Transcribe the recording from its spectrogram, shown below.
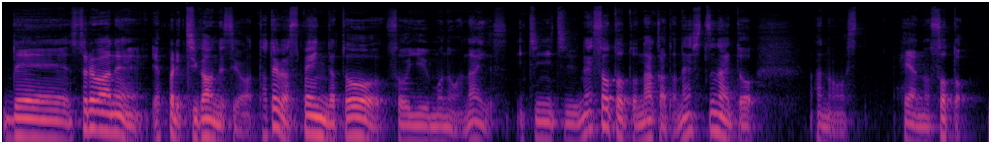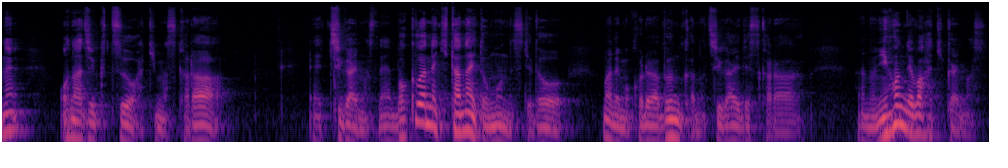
でそれはねやっぱり違うんですよ。例えばスペインだとそういうものはないです。一日ね外と中とね室内とあの部屋の外ね同じ靴を履きますからえ違いますね。僕はね汚いと思うんですけどまあでもこれは文化の違いですからあの日本では履き替えます。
